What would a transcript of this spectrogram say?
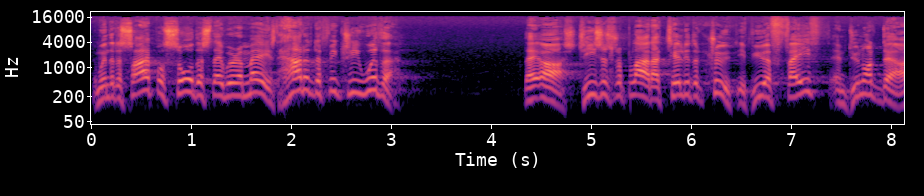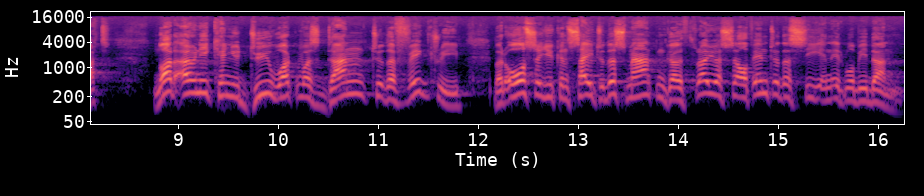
And when the disciples saw this, they were amazed. How did the fig tree wither? They asked. Jesus replied, I tell you the truth. If you have faith and do not doubt, not only can you do what was done to the fig tree, but also you can say to this mountain, Go throw yourself into the sea, and it will be done.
